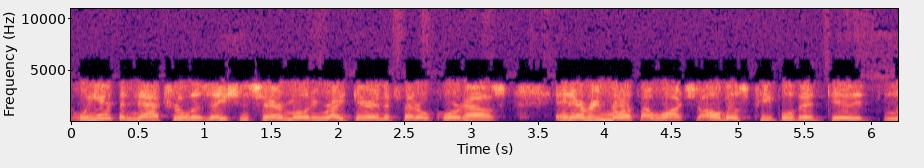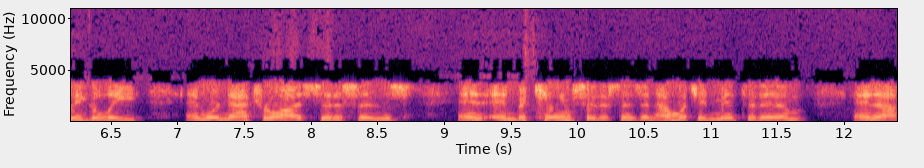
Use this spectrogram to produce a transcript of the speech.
we had the naturalization ceremony right there in the federal courthouse. And every month I watched all those people that did it legally and were naturalized citizens and, and became citizens and how much it meant to them. And I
